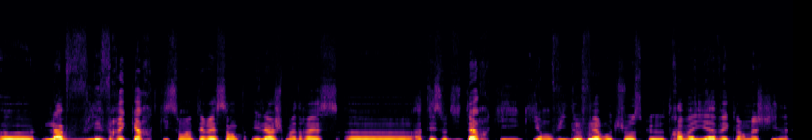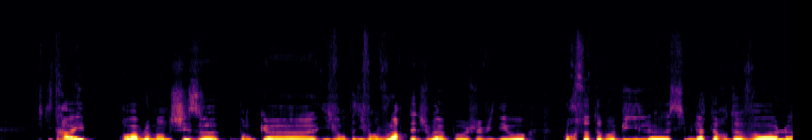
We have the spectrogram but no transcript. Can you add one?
euh, les vraies cartes qui sont intéressantes, et là je m'adresse euh, à tes auditeurs qui, ont envie de mhm. faire autre chose que travailler avec leur machine, puisqu'ils travaillent probablement de chez eux, donc euh, ils, vont, ils vont vouloir peut-être jouer un peu aux jeux vidéo, course automobile, simulateur de vol,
